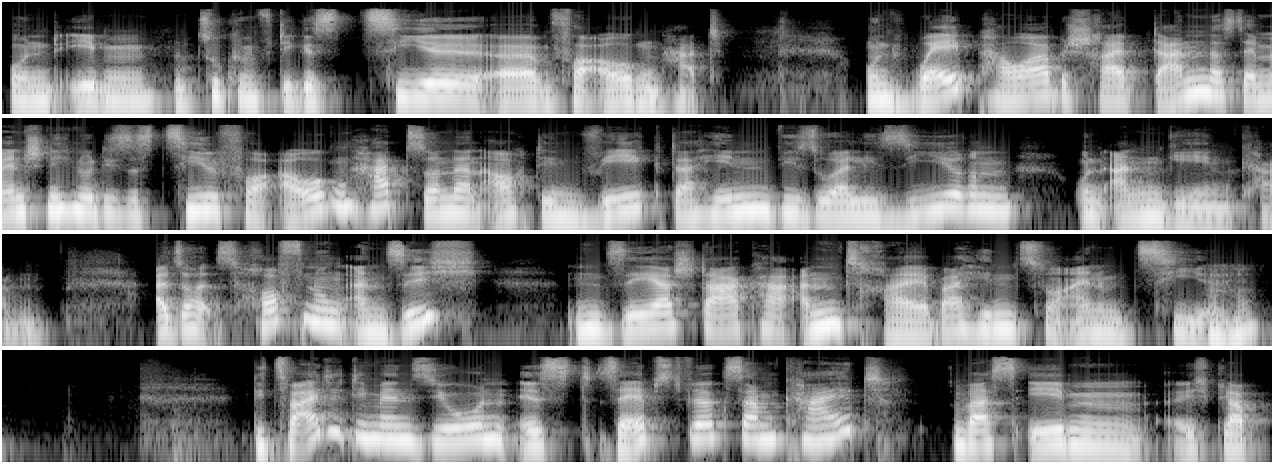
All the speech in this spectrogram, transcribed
und eben ein zukünftiges Ziel äh, vor Augen hat. Und Waypower beschreibt dann, dass der Mensch nicht nur dieses Ziel vor Augen hat, sondern auch den Weg dahin visualisieren und angehen kann. Also ist Hoffnung an sich ein sehr starker Antreiber hin zu einem Ziel. Mhm. Die zweite Dimension ist Selbstwirksamkeit, was eben, ich glaube,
